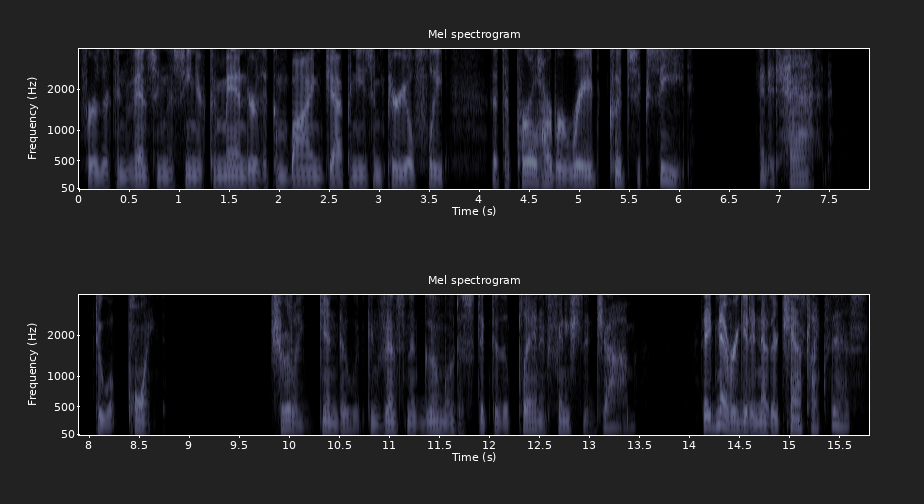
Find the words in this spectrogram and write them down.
further convincing the senior commander of the combined Japanese Imperial Fleet that the Pearl Harbor raid could succeed. And it had, to a point. Surely Genda would convince Nagumo to stick to the plan and finish the job. They'd never get another chance like this.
